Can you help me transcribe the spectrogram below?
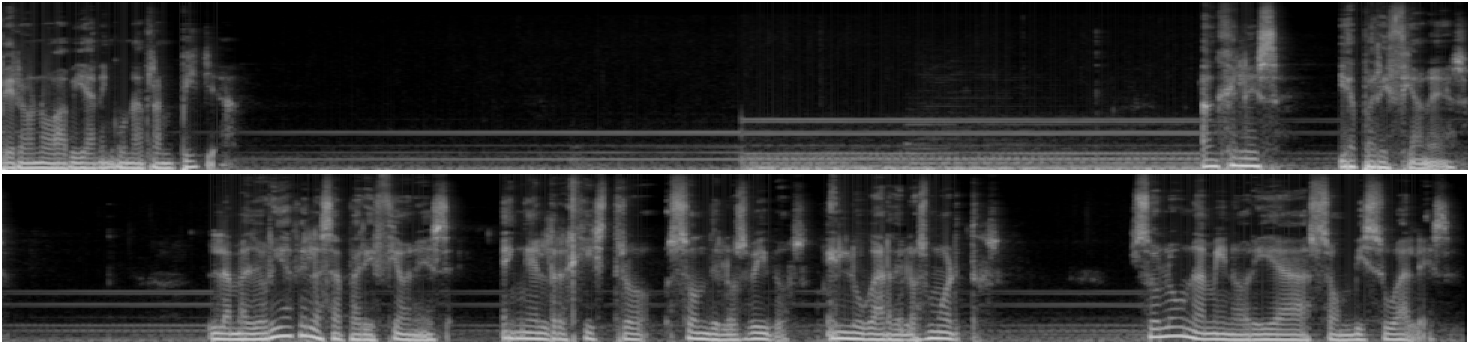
pero no había ninguna trampilla. Ángeles y apariciones. La mayoría de las apariciones en el registro son de los vivos, en lugar de los muertos. Solo una minoría son visuales.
